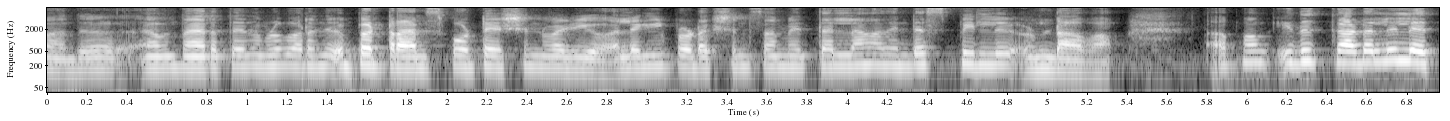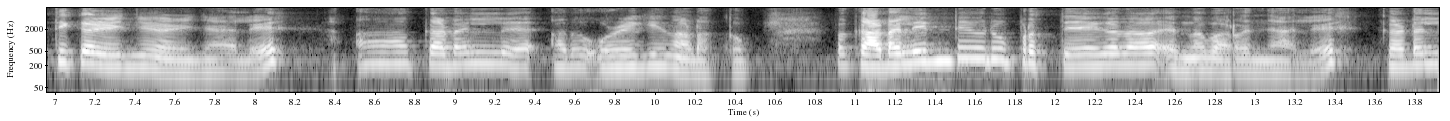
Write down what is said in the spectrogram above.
അപ്പം അത് നേരത്തെ നമ്മൾ പറഞ്ഞു ഇപ്പോൾ ട്രാൻസ്പോർട്ടേഷൻ വഴിയോ അല്ലെങ്കിൽ പ്രൊഡക്ഷൻ സമയത്തെല്ലാം അതിന്റെ സ്പില്ല് ഉണ്ടാവാം. അപ്പം ഇത് കടലിൽ എത്തിക്കഴിഞ്ഞു കഴിഞ്ഞാൽ ആ കടലിൽ അത് ഒഴുകി നടക്കും. അപ്പോൾ കടലിന്റെ ഒരു പ്രത്യേകത എന്ന് പറഞ്ഞാൽ കടൽ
